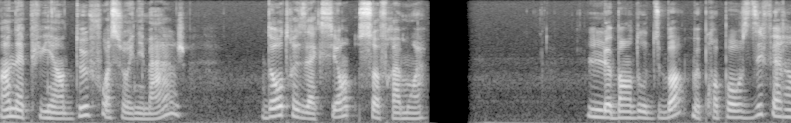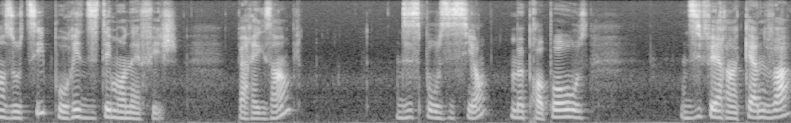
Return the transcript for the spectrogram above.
En appuyant deux fois sur une image, d'autres actions s'offrent à moi. Le bandeau du bas me propose différents outils pour éditer mon affiche. Par exemple, Disposition me propose différents canevas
